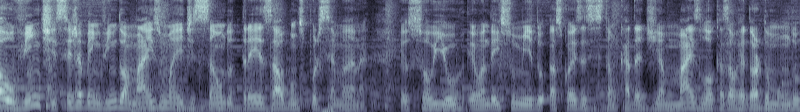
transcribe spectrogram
ouvinte, seja bem-vindo a mais uma edição do Três Álbuns por Semana. Eu sou Yu, eu andei sumido, as coisas estão cada dia mais loucas ao redor do mundo,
